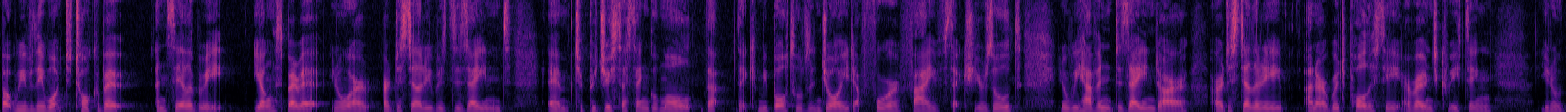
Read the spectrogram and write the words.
But we really want to talk about and celebrate young spirit. You know, our, our distillery was designed um, to produce a single malt that, that can be bottled and enjoyed at four, five, six years old. You know, we haven't designed our, our distillery and our wood policy around creating, you know,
